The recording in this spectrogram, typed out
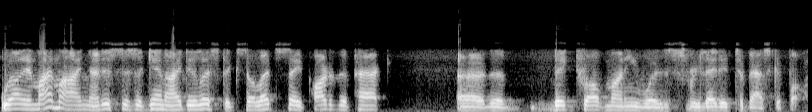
Well, in my mind, now this is again idealistic. So let's say part of the Pac, uh, the Big 12 money was related to basketball.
